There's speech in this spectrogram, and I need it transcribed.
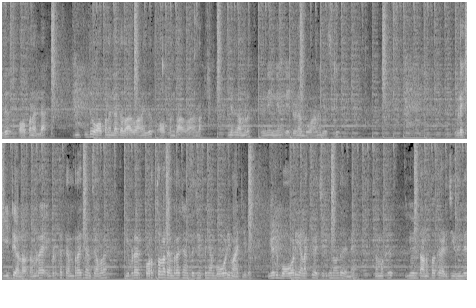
ഇത് ഓപ്പൺ അല്ല. ഇത് ഓപ്പൺ അല്ലാത്ത ഭാഗമാണ്. ഇത് ഓപ്പൺ ഭാഗമാണ് കേട്ടോ എന്നിട്ട് നമ്മൾ ഇതിനെ ഇങ്ങനെ കയറ്റിവിടാൻ പോവാണ്. ജസ്റ്റ് ഇവിടെ ഹീറ്റ് കണ്ടോ? നമ്മുടെ ഇവിടുത്തെ ടെമ്പറേച്ചർ അനുസരിച്ച് നമ്മളെ ഇവിടെ പുറത്തുള്ള ടെമ്പറേച്ചർ അനുസരിച്ച് ഇപ്പോൾ ഞാൻ ബോഡി മാറ്റിയില്ലേ? ഈ ഒരു ബോഡി ഇളക്കി വെച്ചിരിക്കുന്നതുകൊണ്ട് തന്നെ നമുക്ക് ഈ ഒരു തണുപ്പൊക്കെ അടിച്ച് ഇതിന്റെ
